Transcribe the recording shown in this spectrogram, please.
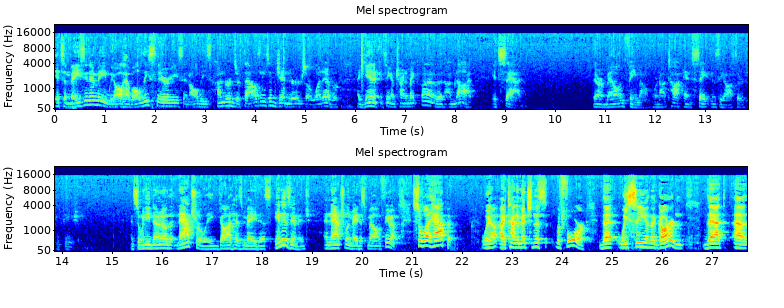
It's amazing to me. We all have all these theories and all these hundreds or thousands of genders or whatever. Again, if you think I'm trying to make fun of it, I'm not. It's sad. There are male and female. We're not talking, and Satan is the author of confusion. And so we need to know that naturally God has made us in his image and naturally made us male and female. So what happened? Well, I kind of mentioned this before that we see in the garden that uh,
